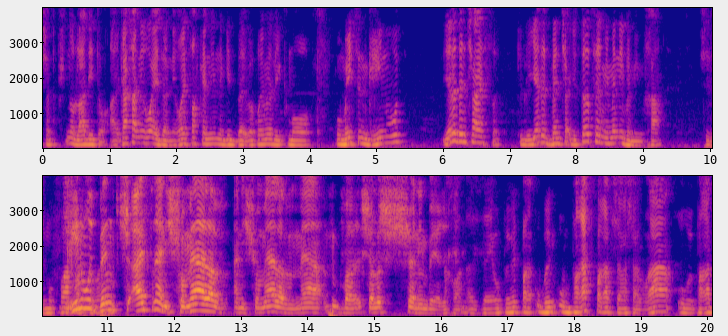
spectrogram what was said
שאתה פשוט נולד איתו. ככה אני רואה את זה, אני רואה שחקנים נגיד בפרמייר ליג כמו, כמו מייסון גרינווד, ילד בן 19, כאילו ילד בן 19, יותר צעיר ממני וממך, שזה מופרך. גרינווד בן 19, אני שומע עליו, אני שומע עליו מה... כבר שלוש שנים בערך. נכון, אז uh, הוא באמת, פר... הוא, הוא פרץ פרץ שנה שעברה, הוא פרץ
